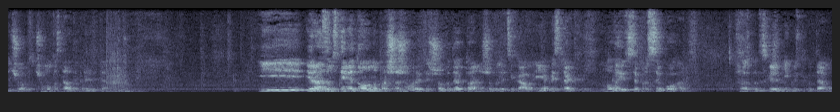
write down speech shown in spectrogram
Для чого, чому поставити пріоритет? І, і разом з тим я думав, ну про що ж говорити, що буде актуально, що буде цікаво. І якось так молився, просив Бога. Господи, скажи мені якусь таку тему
